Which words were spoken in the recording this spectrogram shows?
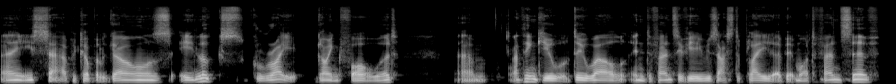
Uh, he set up a couple of goals. He looks great going forward. Um, I think he will do well in defence if he was asked to play a bit more defensive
